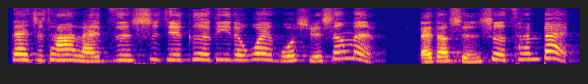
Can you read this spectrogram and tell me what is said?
带着他来自世界各地的外国学生们来到神社参拜。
